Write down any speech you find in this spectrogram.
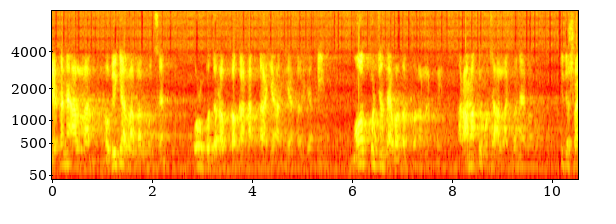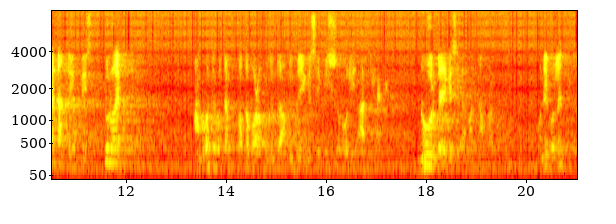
যেখানে আল্লাহ, নবীকে আল্লাহ বলছেন ওরবদ রব্বাকা হাত্তা ইয়াতিয়া খালি ইয়াকি মত পর্যন্ত আবাদত করা লাগবে। আর আমাকে বলছে, আল্লাহ লাগবে না আবাদত তুই তো শয়তান, তুই দূর হয়ে এখান থেকে। আমরা হতে বলতাম, কত বড় বুজুর্গ আমি হয়ে গেছি, বিশ্ব বলি আর কি লাগে। নূর পেয়ে গেছি আমার কামরা উনি বললেন, তুই তো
